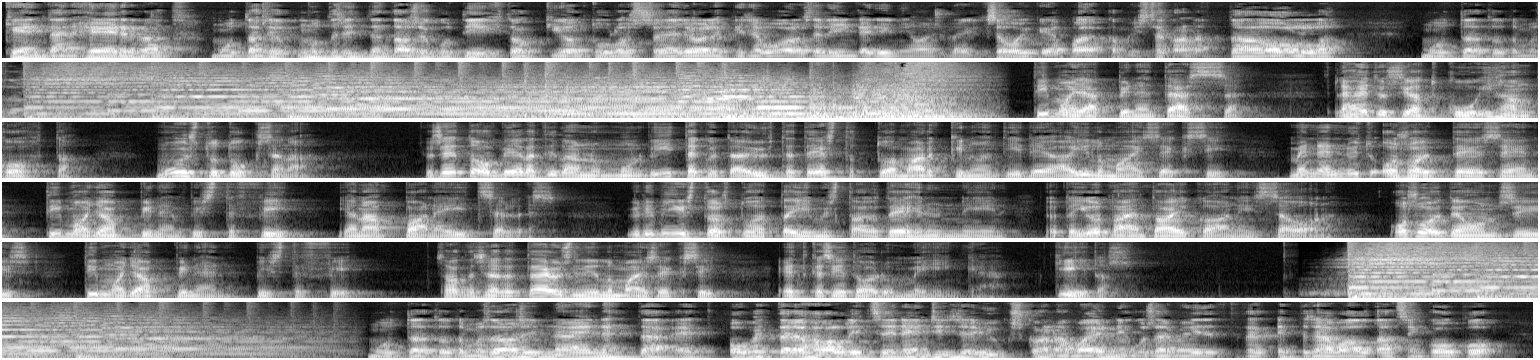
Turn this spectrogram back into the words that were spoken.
kentän herrat, mutta, mutta sitten taas joku TikTok on tulossa, ja joillekin se voi olla se LinkedIn on esimerkiksi se oikea paikka, missä kannattaa olla. Mutta tuota, mä Timo Jäppinen tässä. Lähetys jatkuu ihan kohta. Muistutuksena, jos et ole vielä tilannut mun 51 testattua markkinointi-ideaa ilmaiseksi, mene nyt osoitteeseen timojappinen.fi ja nappaa ne itsellesi. Yli 15 000 ihmistä on jo tehnyt niin, joten jotain taikaa niissä on. Osoite on siis timojappinen.fi. Saatte sieltä täysin ilmaiseksi, etkä sitoudu mihinkään. Kiitos. Mutta tota, mä sanoisin näin, että, että opettaja hallitsee ensin se yksi kanava ennen kuin sä mietit, että, että sä valtaat sen koko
